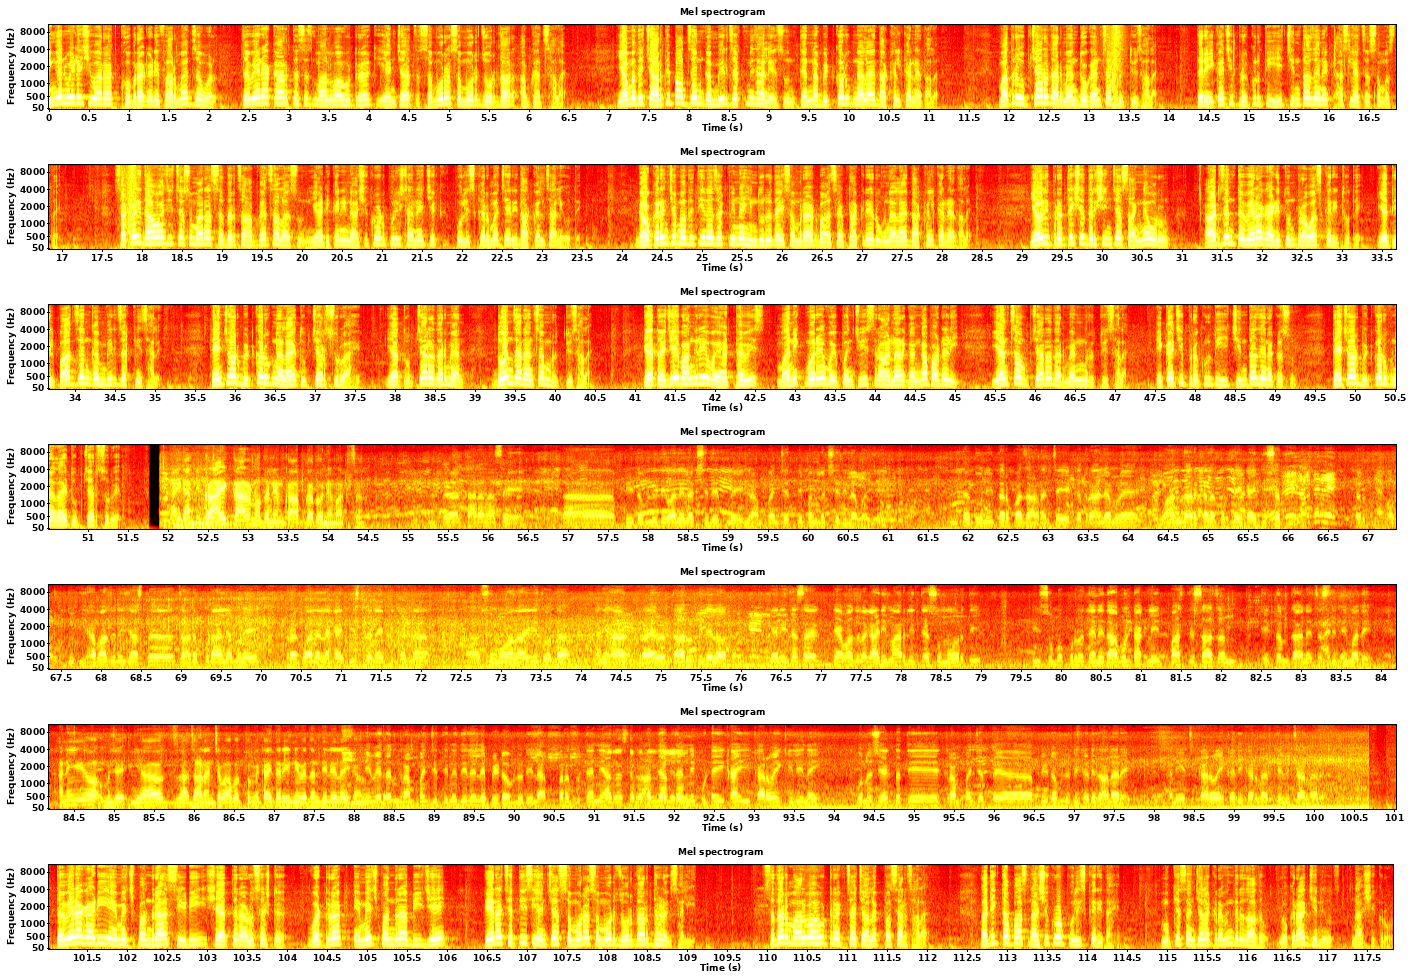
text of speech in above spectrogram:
हिंगणवेडे शिवारात खोब्रागडे फार्मात जवळ Tavera car तसंच मालवाहू ट्रक यांच्यात समोरासमोर जोरदार अपघात झाला यामध्ये चार ते पाच जण गंभीर जखमी झाले असून त्यांना बिटकर रुग्णालयात दाखल करण्यात आलं मात्र उपचारादरम्यान दोघांचा मृत्यू झाला तर एकाची प्रकृती ही चिंताजनक असल्याचं समजतंय. सकाळी दहा वाजेच्या सुमारास सदरचा अपघात झाला असून या ठिकाणी नाशिक रोड पोलीस ठाण्याचे पोलीस कर्मचारी दाखल झाले होते. गावकऱ्यांच्या मदतीनं जखमींना हिंदू हृदय सम्राट बाळासाहेब ठाकरे रुग्णालयात दाखल करण्यात आलंय. यावेळी प्रत्यक्षदर्शींच्या सांगण्यावरून आठ जण तवेरा गाडीतून प्रवास करीत होते. यातील पाच जण गंभीर जखमी झाले. त्यांच्यावर बिटकर रुग्णालयात उपचार सुरू आहेत यात उपचारादरम्यान दोन जणांचा मृत्यू झाला त्यात अजय भांगरे वय अठ्ठावीस माणिक मोरे वय पंचवीस राहणार गंगा पाडळी यांचा उपचारादरम्यान मृत्यू झाला एकाची प्रकृती ही चिंताजनक असून त्याच्यावर बिटकर रुग्णालयात उपचार सुरू आहेत. काय कारण होतं नेमकं? अपघात होण्यामागचं. कारण असं आहे का पी डब्ल्यू डीवाले लक्ष देत नाही ग्रामपंचायतने पण लक्ष दिलं पाहिजे. इथं दोन्ही तर्फा झाडांच्या एकत्र आल्यामुळे वाहनधारकाला कुठलंही काही दिसत नाही. तर ह्या बाजूने जास्त झाडं पुढं आल्यामुळे ट्रकवाल्याला काही दिसलं नाही तिकडनं सुमोवाला येत होता आणि हा ड्रायव्हर दारू पिलेला होता. यांनी जसं त्या बाजूला गाडी मारली त्या सुमोवरती ती पूर्ण त्याने दाबून टाकली. पाच ते सहा जण एकदम जाण्याच्या स्थितीमध्ये. आणि अं, म्हणजे या झा- झाडांच्या बाबत तुम्ही काहीतरी निवेदन दिलेलं आहे का? निवेदन ग्रामपंचायतीने दिलेलं आहे पीडब्ल्यू डीला परंतु त्यांनी अद्याप त्यांनी कुठेही काही कारवाई केली नाही. पुन्हा एकदा ते ग्रामपंचायत पीडब्ल्यू डीकडे जाणार आहे आणि याची कारवाई कधी करणार ते विचारणार आहे. तवेरा गाडी एम एच पंधरा सी डी शहात्तर अडुसष्ट व ट्रक एम एच पंधरा बी जे तेरा छत्तीस यांच्या समोरासमोर जोरदार धडक झाली. सदर मालवाहू ट्रकचा चालक पसार झाला अधिक तपास नाशिक रोड पोलीस करीत आहेत. मुख्य संचालक रवींद्र जाधव लोकराज्य न्यूज नाशिक रोड.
